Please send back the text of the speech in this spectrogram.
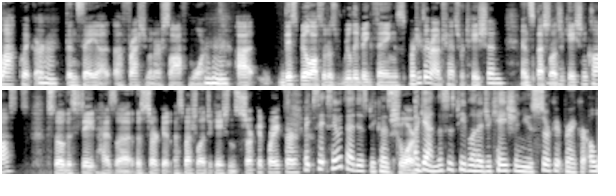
lot quicker Mhm. than say a, a freshman or sophomore. Mhm. Uh, this bill also does really big things, particularly around transportation and special education costs. So the state has a the circuit, a special education circuit breaker. Say, say what that is because Sure. again, this is people in education use circuit breaker a Yep.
